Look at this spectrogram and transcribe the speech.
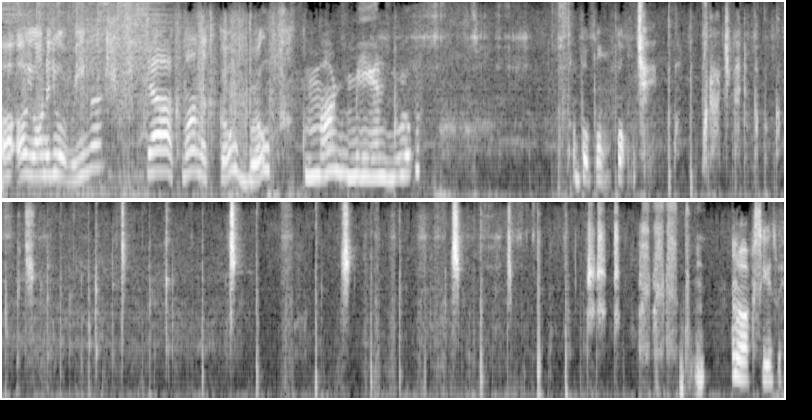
Oh, oh, you want to do a rematch? Yeah, come on, let's go, bro. Come on, man, bro. Boom, boom, boom, Oh, excuse me.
